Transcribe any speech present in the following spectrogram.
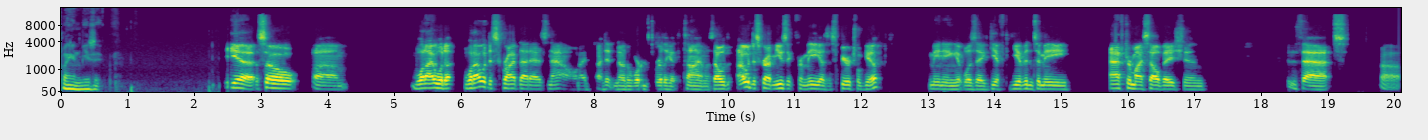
playing music? Yeah. So, um, what I would what I would describe that as now, and I, I didn't know the words really at the time, was I would I would describe music for me as a spiritual gift, meaning it was a gift given to me after my salvation that uh,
